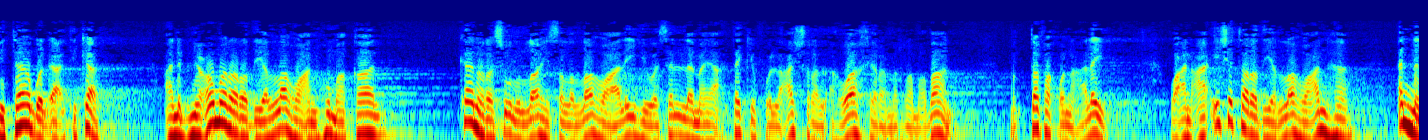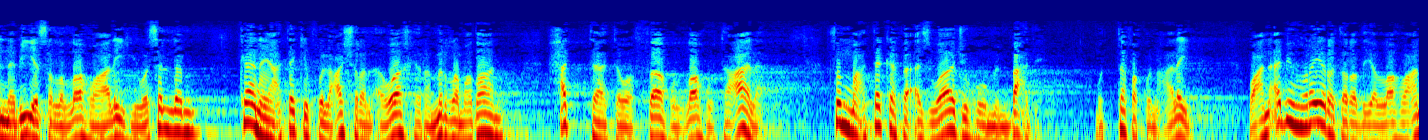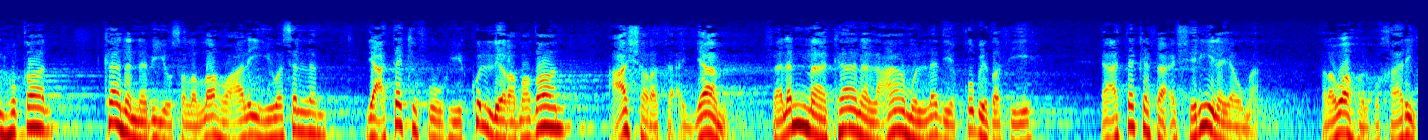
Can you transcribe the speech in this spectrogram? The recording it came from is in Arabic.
كتاب الاعتكاف. عن ابن عمر رضي الله عنهما قال كان رسول الله صلى الله عليه وسلم يعتكف العشر الأواخر من رمضان متفق عليه. وعن عائشة رضي الله عنها أن النبي صلى الله عليه وسلم كان يعتكف العشر الأواخر من رمضان حتى توفاه الله تعالى ثم اعتكف أزواجه من بعده متفق عليه. وعن أبي هريرة رضي الله عنه قال كان النبي صلى الله عليه وسلم يعتكف في كل رمضان عشرة أيام فلما كان العام الذي قبض فيه اعتكف عشرين يوما. رواه البخاري.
